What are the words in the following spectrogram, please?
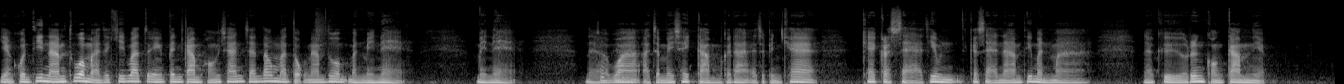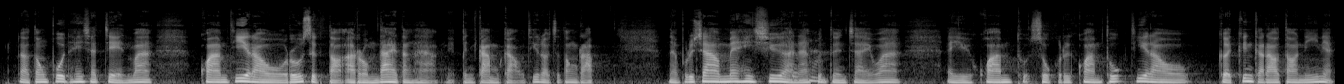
อย่างคนที่น้ำท่วมอาจจะคิดว่าตัวเองเป็นกรรมของฉันฉันต้องมาตกน้ำท่วมมันไม่แน่ ไม่แน่นะว่าอาจจะไม่ใช่กรรมก็ได้ อาจจะเป็นแค่แค่กระแสที่มันกระแสน้ำที่มันมานะคือเรื่องของกรรมเนี่ยเราต้องพูดให้ชัดเจนว่า ความที่เรารู้สึกต่ออารมณ์ได้ต่างหากเนี่ยเป็นกรรมเก่าที่เราจะต้องรับนะพระพุทธเจ้าไม่ให้เชื่อนะ คุณเตือนใจว่าไอ้ความสุขหรือความทุกข์ที่เรา เกิดขึ้นกับเราตอนนี้เนี่ย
